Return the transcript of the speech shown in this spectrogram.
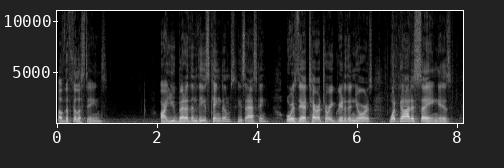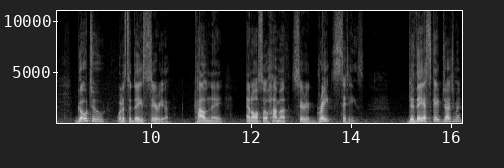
of the Philistines. Are you better than these kingdoms? He's asking. Or is their territory greater than yours? What God is saying is go to what is today Syria, Calneh, and also Hamath, Syria, great cities. Did they escape judgment?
